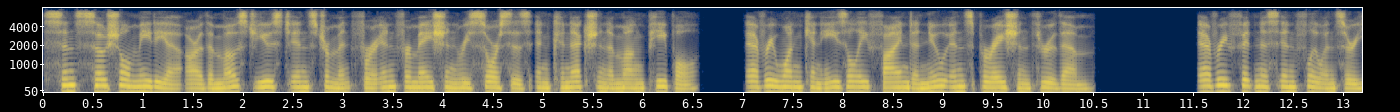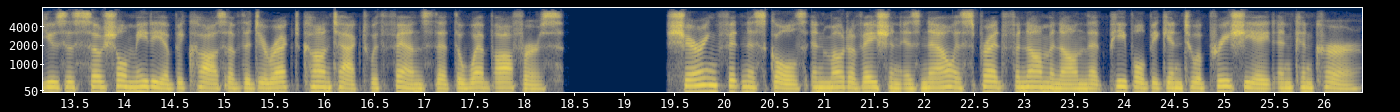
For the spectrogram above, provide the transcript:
Since social media are the most used instrument for information resources and connection among people, everyone can easily find a new inspiration through them. Every fitness influencer uses social media because of the direct contact with fans that the web offers. Sharing fitness goals and motivation is now a spread phenomenon that people begin to appreciate and concur.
